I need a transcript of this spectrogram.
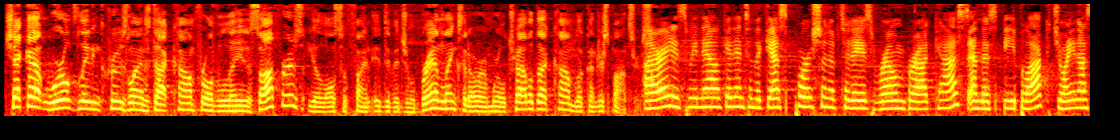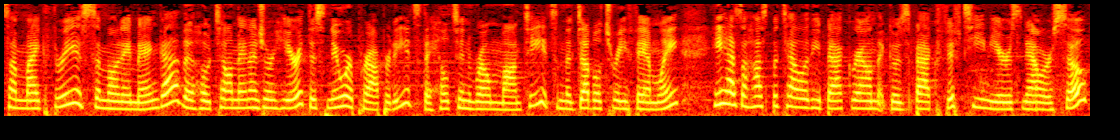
Check out worldsleadingcruiselines.com for all the latest offers. You'll also find individual brand links at rmworldtravel.com. Look under sponsors. All right, as we now get into the guest portion of today's Rome broadcast and this B block, joining us on mic three is Simone Manga, the hotel manager here at this newer property. It's the Hilton Rome Monte. It's in the Doubletree family. He has a hospitality background that goes back 15 years now or so.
